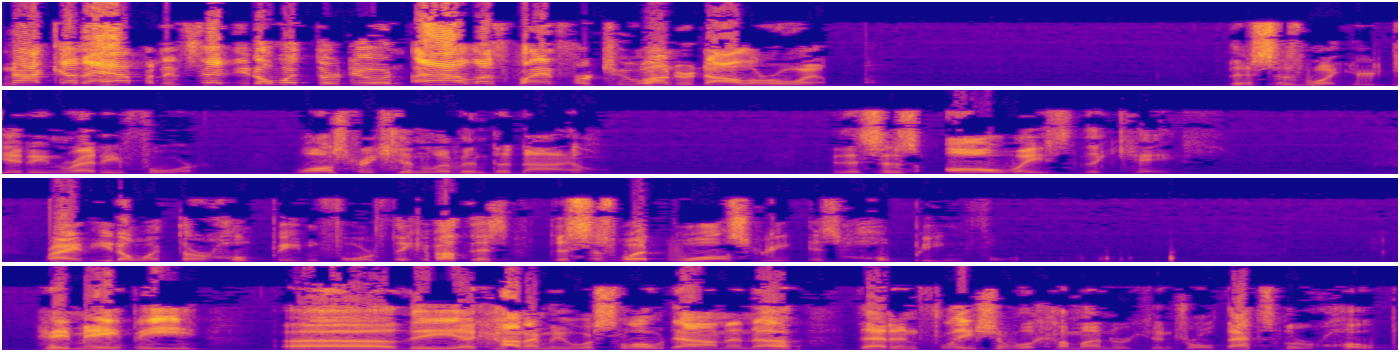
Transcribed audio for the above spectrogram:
Not going to happen. Instead, you know what they're doing? Ah, let's plan for $200 oil. This is what you're getting ready for. Wall Street can live in denial. This is always the case. Right? You know what they're hoping for? Think about this. This is what Wall Street is hoping for. Hey, maybe uh, the economy will slow down enough that inflation will come under control. That's their hope.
